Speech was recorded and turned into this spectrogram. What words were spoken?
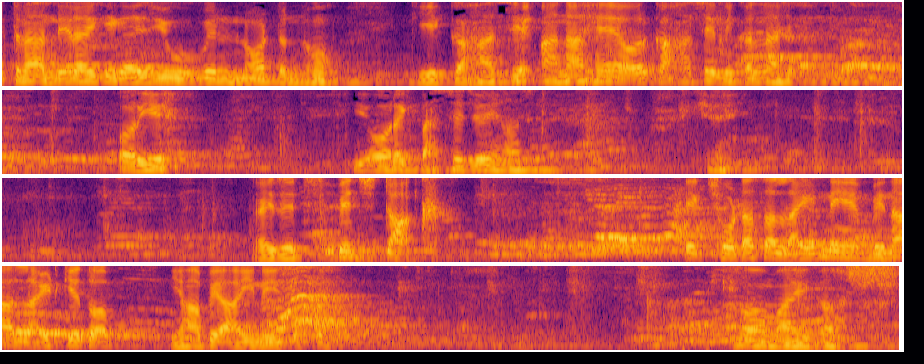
इतना अंधेरा है कि guys you will not know कि कहाँ से आना है और कहाँ से निकलना है। और ये ये और एक पैसेज है यहाँ से। गाइज़ इट्स पिच डार्क एक छोटा सा लाइट नहीं है, बिना लाइट के तो आप यहाँ पे आ ही नहीं सकते। Oh my gosh.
